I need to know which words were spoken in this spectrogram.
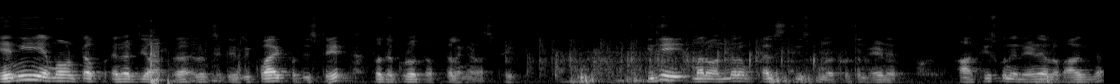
any amount of energy or uh, electricity required for the state for the growth of Telangana state. ఇది మనం అందరం కలిసి తీసుకున్నటువంటి నిర్ణయం ఆ తీసుకునే నిర్ణయంలో భాగంగా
